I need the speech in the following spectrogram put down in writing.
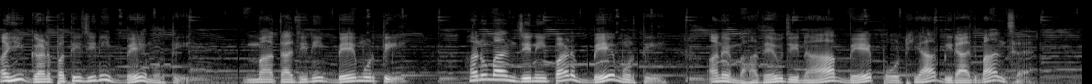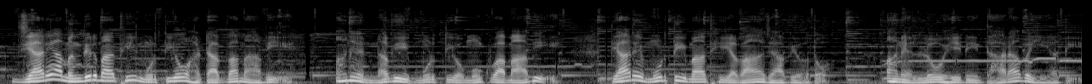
અહીં ગણપતિજીની બે મૂર્તિ, માતાજીની બે મૂર્તિ, હનુમાનજીની પણ બે મૂર્તિ અને મહાદેવજીના બે પોઠિયા બિરાજમાન છે. જ્યારે આ મંદિરમાંથી મૂર્તિઓ હટાવવામાં આવી અને નવી મૂર્તિઓ મૂકવામાં આવી, ત્યારે મૂર્તિમાંથી અવાજ આવ્યો હતો અને લોહીની ધારા વહી હતી.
